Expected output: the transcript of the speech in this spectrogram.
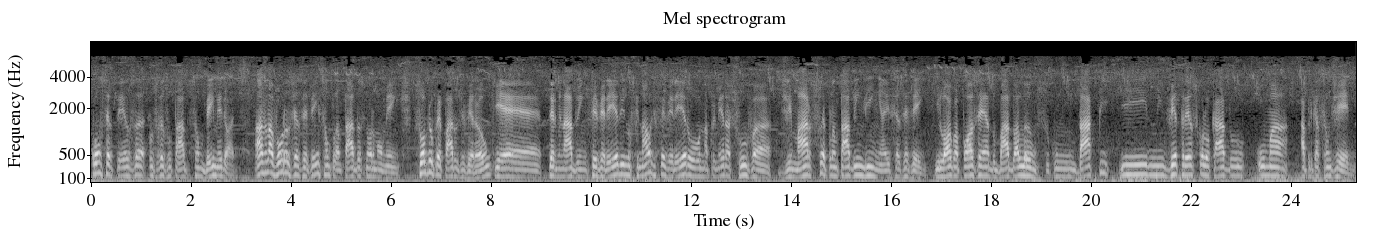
com certeza os resultados são bem melhores. As lavouras de azevém são plantadas normalmente sobre o preparo de verão, que é terminado em fevereiro, e no final de fevereiro ou na primeira chuva de março é plantado em linha esse azevém. E logo após é adubado a lanço, com DAP e em V3 colocado uma aplicação de N.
